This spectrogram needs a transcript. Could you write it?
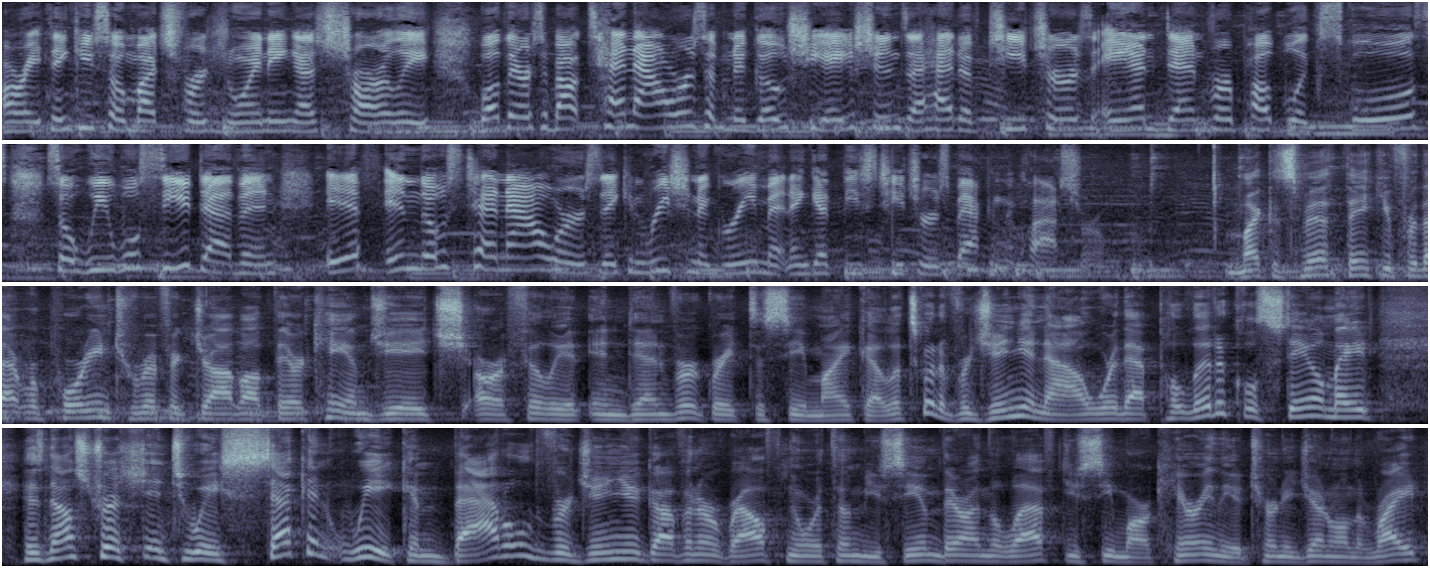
All right, thank you so much for joining us, Charlie. Well, there's about 10 hours of negotiations ahead of teachers and Denver Public Schools. So we will see, Devin, if in those 10 hours they can reach an agreement and get these teachers back in the classroom. Micah Smith, thank you for that reporting. Terrific job out there. KMGH, our affiliate in Denver. Great to see Micah. Let's go to Virginia now, where that political stalemate has now stretched into a second week. Embattled Virginia Governor Ralph Northam, you see him there on the left. You see Mark Herring, the Attorney General, on the right.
